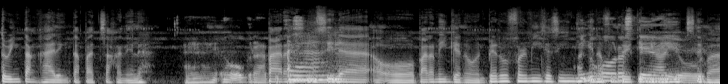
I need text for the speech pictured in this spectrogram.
tuwing tanghaling tapat sa kanila. Ay, oo, grabe. Para hindi sila, oo, para may ganun. Pero for me kasi hindi enough yung oras 30 kaya minutes, yun? di ba?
